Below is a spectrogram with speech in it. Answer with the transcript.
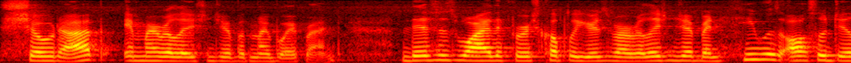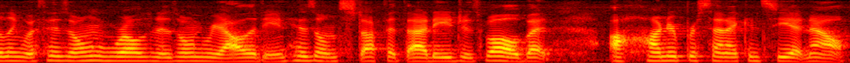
showed up in my relationship with my boyfriend. This is why the first couple of years of our relationship and he was also dealing with his own world and his own reality and his own stuff at that age as well, but 100% I can see it now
